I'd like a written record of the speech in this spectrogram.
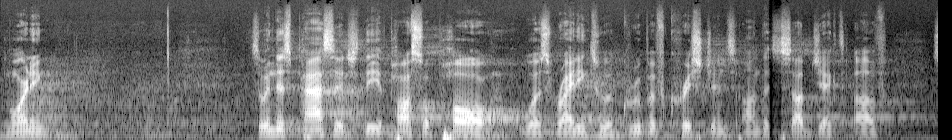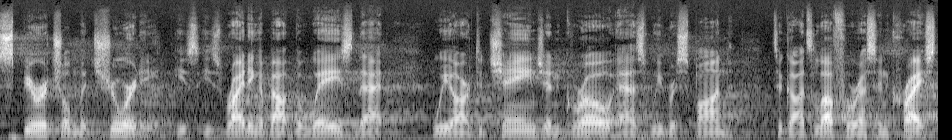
Good morning. So, in this passage, the Apostle Paul was writing to a group of Christians on the subject of spiritual maturity. He's, he's writing about the ways that we are to change and grow as we respond to God's love for us in Christ,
